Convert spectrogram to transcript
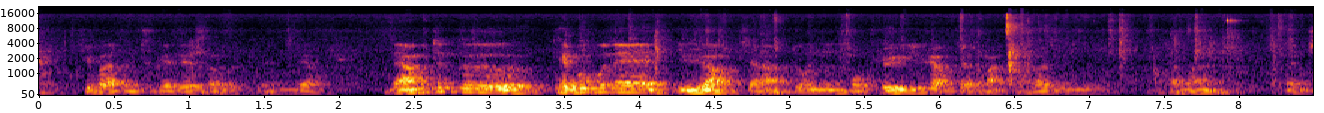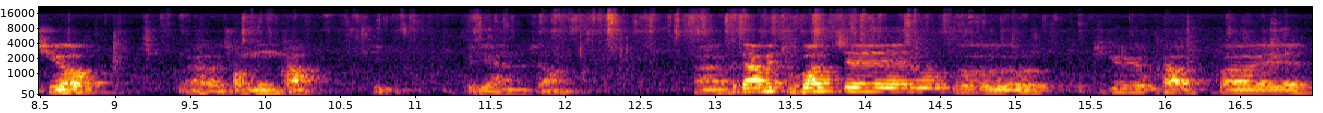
기반을 두게 돼서 그렇게 됐는데요. 근데 아무튼 그 대부분의 인류학자 또는 뭐 교육 인류학자도 마찬가지입니다만 지역 어, 전문가들이 하는 점. 어, 그 다음에 두 번째로 그 비교육학과의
